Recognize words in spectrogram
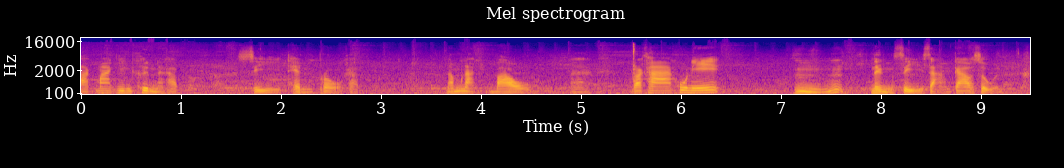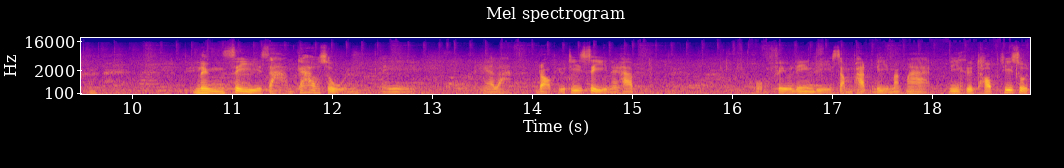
ลักษณ์มากยิ่งขึ้นนะครับ C10 Pro ครับ น้ำหนักเบานะราคาคู่นี้หืม14390 14390นี่ไงล่ะดรอปอยู่ที่ 4 นะครับโหฟีลลิ่งดีสัมผัสดีมาก ๆ นี่คือท็อปที่สุด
